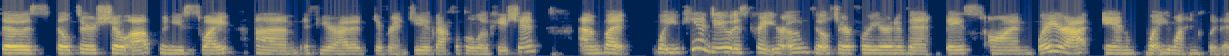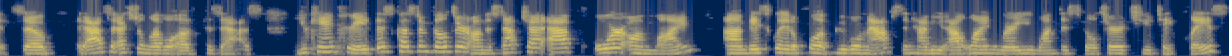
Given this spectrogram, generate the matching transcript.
those filters show up when you swipe um, if you're at a different geographical location. Um, but what you can do is create your own filter for your event based on where you're at and what you want included. So it adds an extra level of pizzazz. You can create this custom filter on the Snapchat app or online. Um, basically, it'll pull up Google Maps and have you outline where you want this filter to take place.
